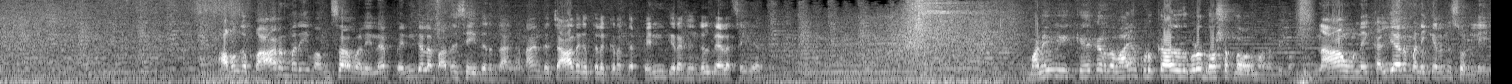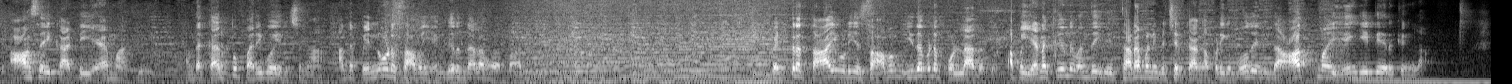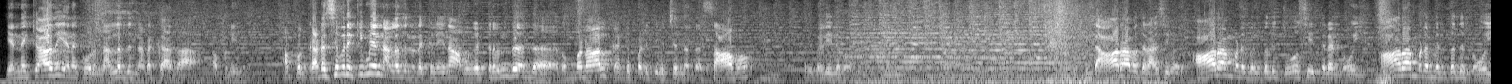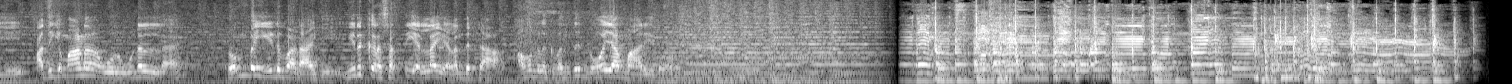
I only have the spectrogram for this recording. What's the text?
அவங்க பாரம்பரிய வம்சாவளியில் பெண்களை வதை செய்திருந்தாங்கன்னா இந்த ஜாதகத்தில் இருக்கிற அந்த பெண் கிரகங்கள் வேலை செய்யாது. மனைவி கேட்கறத வாங்கி கொடுக்காதது கூட தோஷத்துல வருமா கண்டிப்பா? நான் உன்னை கல்யாணம் பண்ணிக்கிறேன்னு சொல்லி ஆசை காட்டி ஏமாற்றி அந்த கற்பு பறி போயிருச்சுன்னா அந்த பெண்ணோட சாபம் எங்கே இருந்தாலும் அவங்கள பார்த்து. பெற்ற தாயுடைய சாபம் இதை விட பொல்லாதது. அப்போ எனக்குன்னு வந்து இதை தடை பண்ணி வச்சிருக்காங்க. அப்படிங்கும்போது இந்த ஆத்மா ஏங்கிட்டே இருக்குங்களா? என்னைக்காவது எனக்கு ஒரு நல்லது நடக்காதா? அப்படின்னு. அப்போ கடைசி வரைக்குமே நல்லது நடக்கலைன்னா அவங்ககிட்ட இருந்து அந்த ரொம்ப நாள் கட்டுப்படுத்தி வச்சிருந்த அந்த சாபம் அது வெளியில் வரும். இந்த ஆறாவது ராசி வரும். ஆறாம் இடம் என்பது ஜோசியத்தில நோய். ஆறாம் இடம் என்பது நோய் அதிகமான ஒரு உடல்ல ரொம்ப ஈடுபாடாகி இருக்கிற சக்தி எல்லாம் இழந்துட்டா அவங்களுக்கு வந்து நோயா மாறிடும்.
